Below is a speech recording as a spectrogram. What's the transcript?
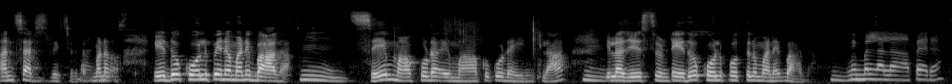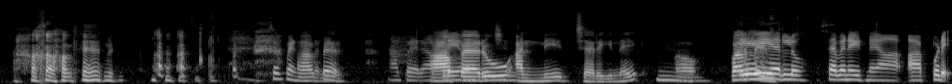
అన్సాటిస్ఫాక్షన్ మనం ఏదో కోల్పోయినామని బాధ. సేమ్ మాకు కూడా మాకు కూడా ఇంట్లో. ఇలా చేస్తుంటే ఏదో కోల్పోతున్నాం అనే బాధ. మిమ్మల్ని అలా ఆపారా? ఆపారు. చెప్పండి ఆపారు. ఆపారా? అన్ని జరిగినాయి. పర్లేదు. సెవెన్ ఎయిట్ అప్పుడే.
